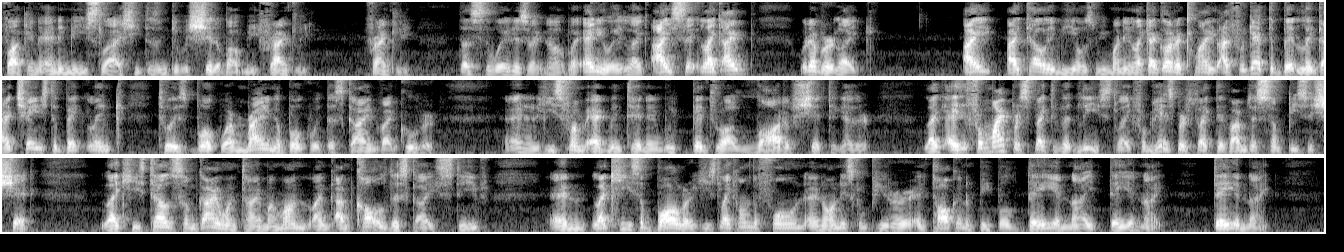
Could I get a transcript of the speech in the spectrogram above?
fucking enemy slash he doesn't give a shit about me, frankly. Frankly. That's the way it is right now. But anyway, like I say like I whatever, like I I tell him he owes me money. Like I got a client I forget the bit link. I changed the bit link to his book where I'm writing a book with this guy in Vancouver and he's from Edmonton, and we've been through a lot of shit together. Like from my perspective, at least, like from his perspective, I'm just some piece of shit. Like he tells some guy one time, I'm on, I'm, I'm called this guy Steve, and like he's a baller. He's like on the phone and on his computer and talking to people day and night, day and night, day and night.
